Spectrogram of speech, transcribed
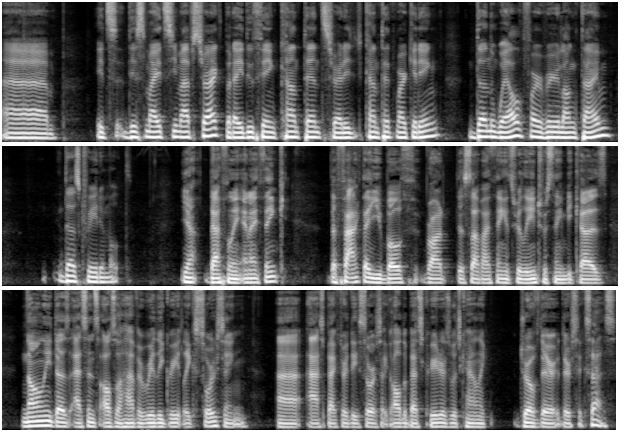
Um, it's this might seem abstract, but I do think content strategy, content marketing done well for a very long time does create a moat. Yeah, definitely. And I think the fact that you both brought this up, I think it's really interesting because not only does SSENSE also have a really great like sourcing uh, aspect, or they source like all the best creators, which kind of like drove their their success,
